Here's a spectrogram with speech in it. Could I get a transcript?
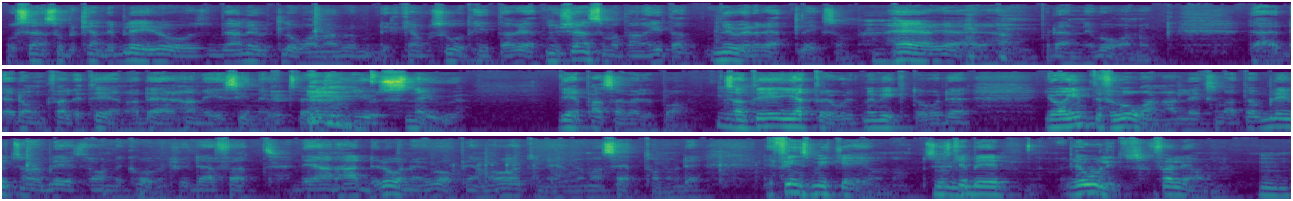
Och sen så kan det bli då, blir han utlånad det kan vara svårt att hitta rätt. Nu känns det som att han har hittat, nu är det rätt liksom. Här är han på den nivån och där, där de kvaliteterna, där han är i sin utveckling just nu. Det passar väldigt bra. Så att det är jätteroligt med Viktor. Jag är inte förvånad liksom att det har blivit som det har blivit för honom i Coventry. Därför att det han hade då när vi var på januariturnén, när man sett honom, det, det finns mycket i honom. Så det ska Mm. bli roligt att följa honom. Mm.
